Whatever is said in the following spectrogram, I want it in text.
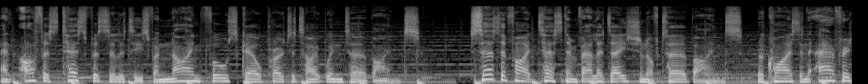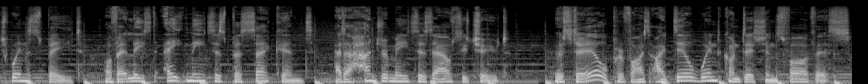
and offers test facilities for nine full-scale prototype wind turbines. Certified test and validation of turbines requires an average wind speed of at least 8 meters per second at 100 meters altitude. Østerild provides ideal wind conditions for this.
